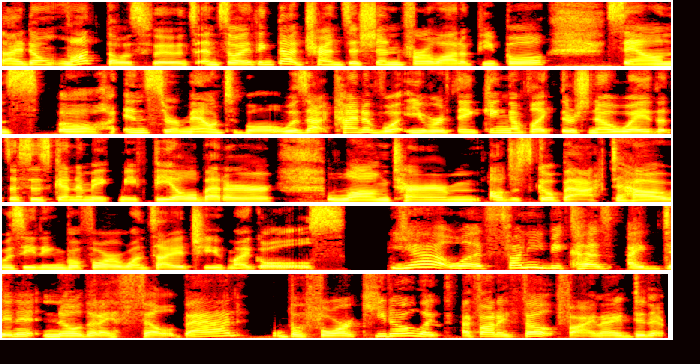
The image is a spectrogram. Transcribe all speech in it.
I don't want those foods. And so I think that transition for a lot of people sounds oh, insurmountable. Was that kind of what you were thinking of like, there's no way that this is going to make me feel better long term? I'll just go back to how I was eating before once I achieve my goals. Yeah, well, it's funny because I didn't know that I felt bad before keto like i thought i felt fine. I didn't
